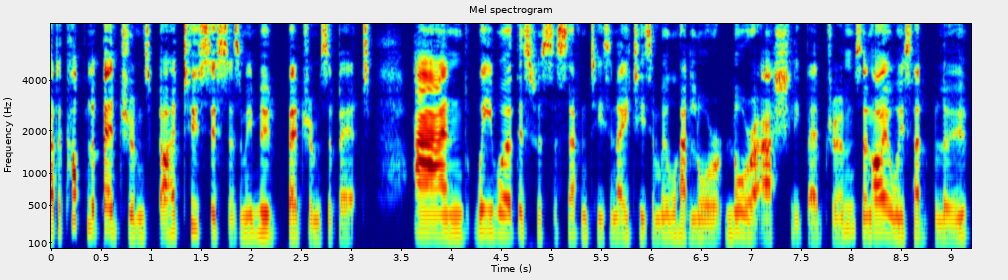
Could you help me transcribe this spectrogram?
had a couple of bedrooms. I had two sisters and we moved bedrooms a bit. And we were, this was the 70s and 80s, and we all had Laura, Laura Ashley bedrooms. And I always had blue.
